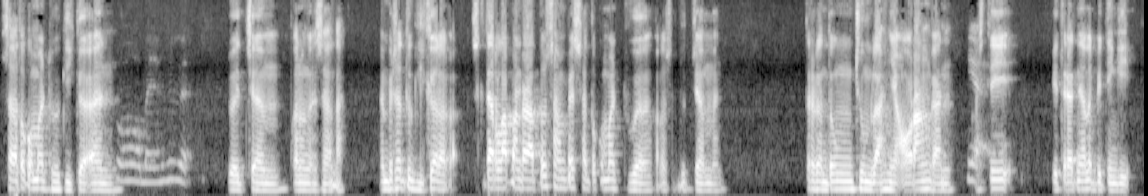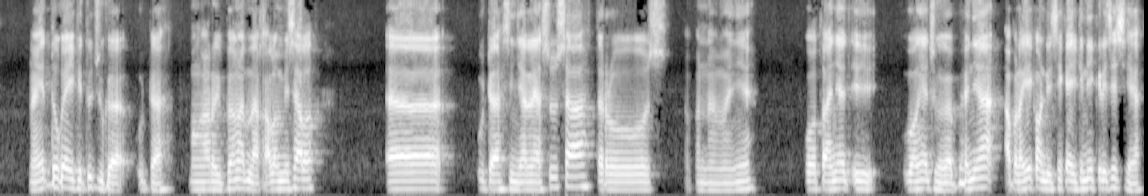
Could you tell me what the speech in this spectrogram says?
satu koma dua gigaan. Oh banyak juga. Dua jam kalau nggak salah. Hampir satu giga lah, sekitar 800 sampai 1,2 kalau satu jaman. Tergantung jumlahnya orang kan, yeah. pasti bitrate-nya lebih tinggi. Nah itu kayak gitu juga udah mengaruhi banget lah. Kalau misal eh, udah sinyalnya susah terus apa namanya kuotanya uangnya juga gak banyak apalagi kondisi kayak gini krisis ya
